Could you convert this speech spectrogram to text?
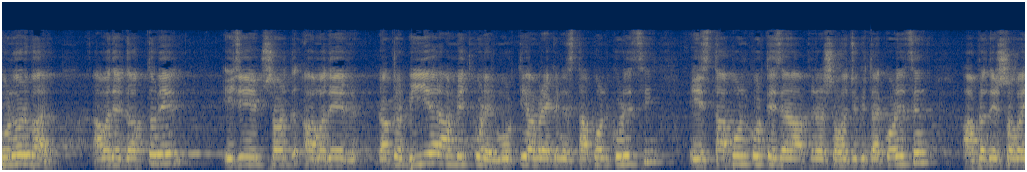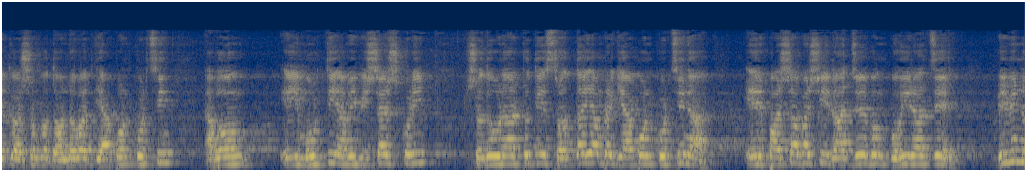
পুনর্বার আমাদের দপ্তরের এই যে আমাদের ডক্টর বি আর আম্বেদকরের মূর্তি আমরা এখানে স্থাপন করেছি। এই স্থাপন করতে যারা আপনারা সহযোগিতা করেছেন, আপনাদের সবাইকে অসংখ্য ধন্যবাদ জ্ঞাপন করছি। এবং এই মূর্তি আমি বিশ্বাস করি, শুধু ওনার প্রতি শ্রদ্ধাই আমরা জ্ঞাপন করছি না এর পাশাপাশি রাজ্য এবং বহিরাজ্যের বিভিন্ন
